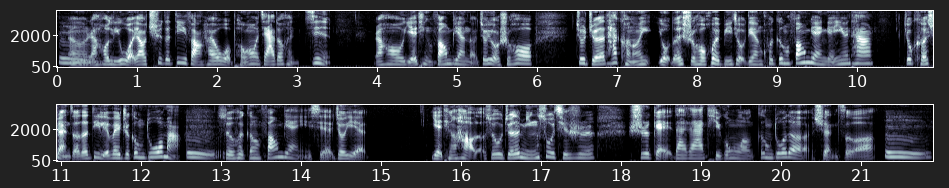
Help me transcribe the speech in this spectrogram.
嗯，然后离我要去的地方还有我朋友家都很近，然后也挺方便的，就有时候就觉得它可能有的时候会比酒店会更方便一点，因为它就可选择的地理位置更多嘛，嗯，所以会更方便一些，就也。也挺好的，所以我觉得民宿其实是给大家提供了更多的选择。嗯，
